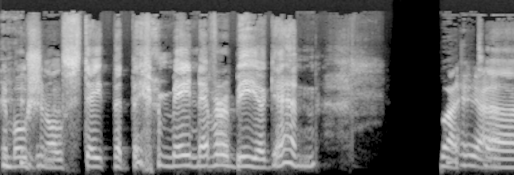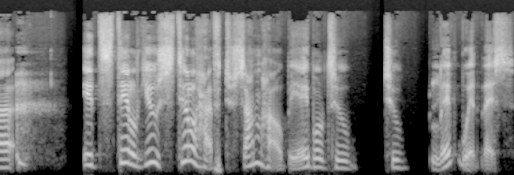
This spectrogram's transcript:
emotional state that they may never be again. But yeah. uh, it's still you still have to somehow be able to to live with this.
